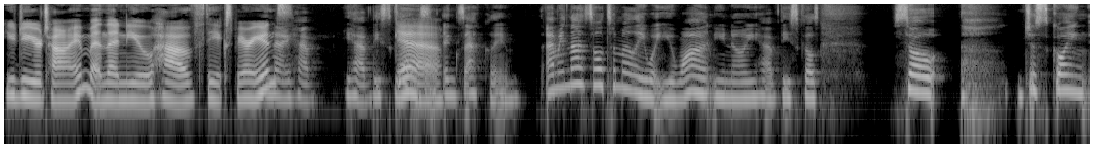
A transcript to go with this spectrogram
You do your time and then you have the experience. Now you have you have these skills. Yeah. Exactly. I mean, that's ultimately what you want. You know, you have these skills. So, just going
